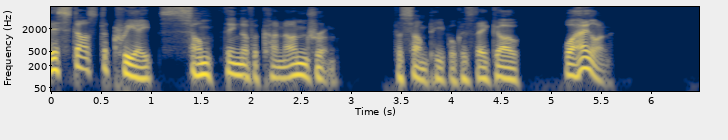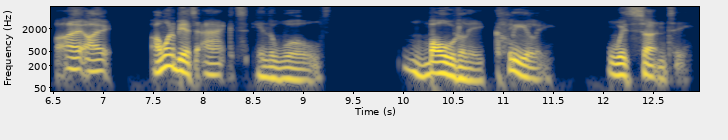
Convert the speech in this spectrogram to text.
this starts to create something of a conundrum for some people because they go, well, hang on. I, I, I want to be able to act in the world boldly, clearly, with certainty.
